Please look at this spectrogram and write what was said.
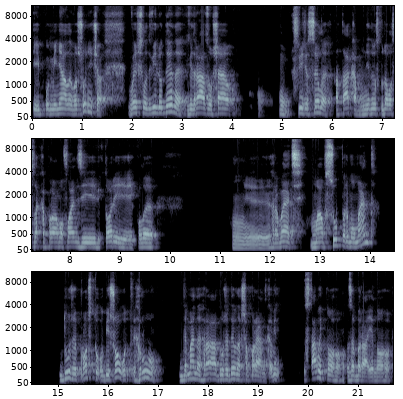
і поміняли Вашуніча. Вийшло дві людини, відразу ще ну, свіжі сили, атака. Мені дуже сподобалася атака по правому фланзі Вікторії, коли е, гравець мав супер момент, дуже просто обійшов от гру. Для мене гра дуже дивна Шапаренка. Він ставить ногу, забирає ногу.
